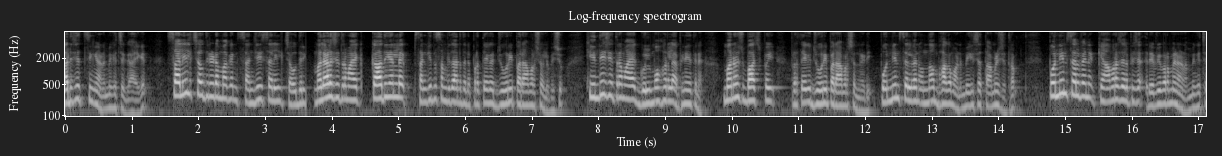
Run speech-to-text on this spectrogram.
അരിജിത് സിംഗ് ആണ് മികച്ച ഗായകൻ. സലീൽ ചൗധരിയുടെ മകൻ സഞ്ജയ് സലീൽ ചൗധരി മലയാള ചിത്രമായ കാതികനിലെ സംഗീത സംവിധാനത്തിന് പ്രത്യേക ജൂറി പരാമർശം ലഭിച്ചു. ഹിന്ദി ചിത്രമായ ഗുൽമോഹറിലെ അഭിനയത്തിന് മനോജ് ബാജ്പേയി പ്രത്യേക ജൂറി പരാമർശം നേടി. പൊന്നിൻ സെൽവൻ ഒന്നാം ഭാഗമാണ് മികച്ച തമിഴ് ചിത്രം. പൊന്നിൻ സെൽവന് ക്യാമറ ചലിപ്പിച്ച രവിവർമ്മനാണ് മികച്ച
